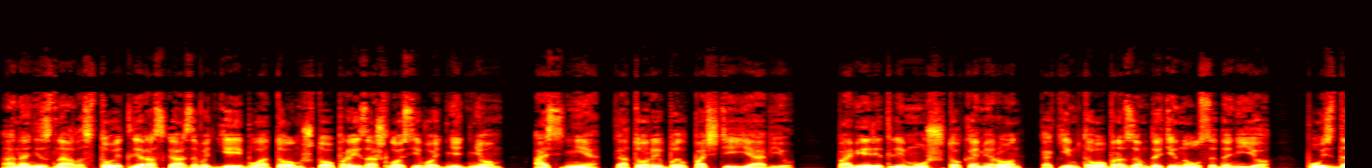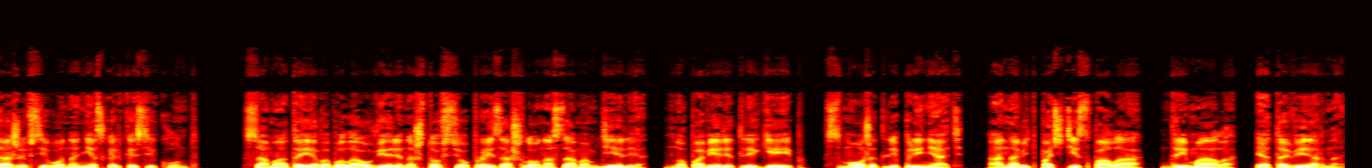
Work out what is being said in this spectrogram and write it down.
Она не знала, стоит ли рассказывать Гейбу о том, что произошло сегодня днем, о сне, который был почти явью. Поверит ли муж, что Камерон каким-то образом дотянулся до нее, пусть даже всего на несколько секунд? Сама-то Эва была уверена, что все произошло на самом деле, но поверит ли Гейб, сможет ли принять? Она ведь почти спала, дремала, это верно,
